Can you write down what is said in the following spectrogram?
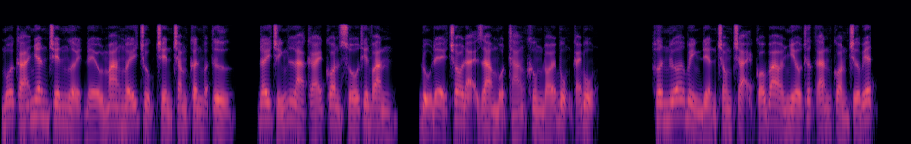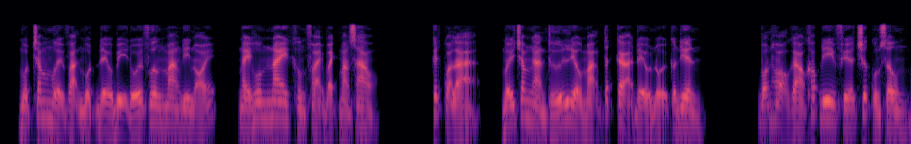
mỗi cá nhân trên người đều mang mấy chục trên trăm cân vật tư, đây chính là cái con số thiên văn, đủ để cho đại gia một tháng không đói bụng cái bụng. Hơn nữa bình điền trong trại có bao nhiêu thức ăn còn chưa biết. Một trăm mười vạn một đều bị đối phương mang đi nói, ngày hôm nay không phải bạch mang sao? Kết quả là, mấy trăm ngàn thứ liều mạng tất cả đều nổi cơn điên bọn họ gào khóc đi phía trước cùng sông,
